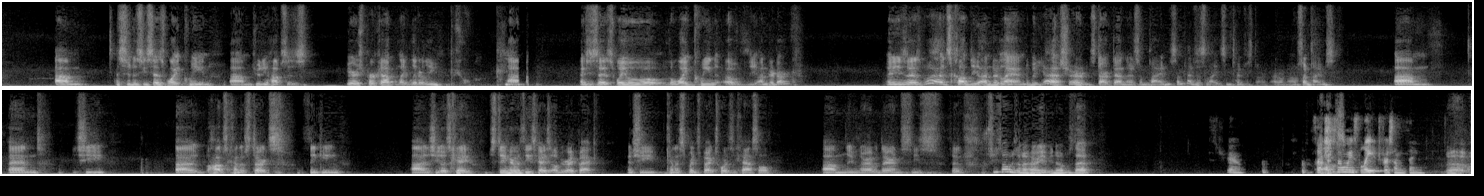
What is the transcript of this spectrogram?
Um, as soon as he says White Queen, um, Judy Hopps's ears perk up, like literally. Um, and she says, wait, wait, wait, the White Queen of the Underdark? And he says, well, it's called the Underland, but yeah, sure, it's dark down there sometimes. Sometimes it's light, sometimes it's dark. I don't know, sometimes. Um, and she, uh, Hopps kind of starts thinking, Uh, and she goes, "Okay, stay here with these guys. I'll be right back." And she kind of sprints back towards the castle, um, leaving the rabbit there. And he's says, "She's always in a hurry. Have you noticed that?" It's true. It's like she's always late for something. Uh,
